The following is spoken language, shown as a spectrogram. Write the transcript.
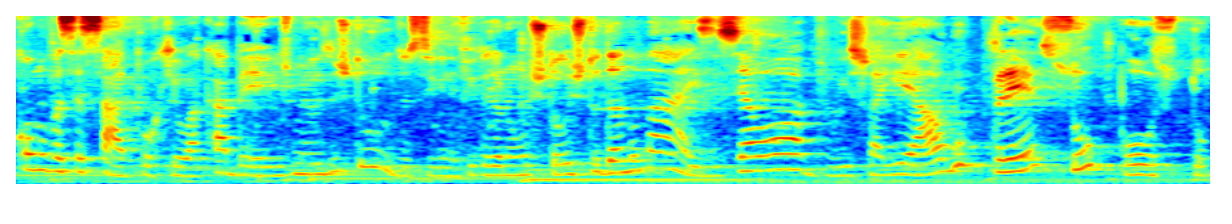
Como você sabe? Porque eu acabei os meus estudos. Significa que eu não estou estudando mais. Isso é óbvio. Isso aí é algo pressuposto.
